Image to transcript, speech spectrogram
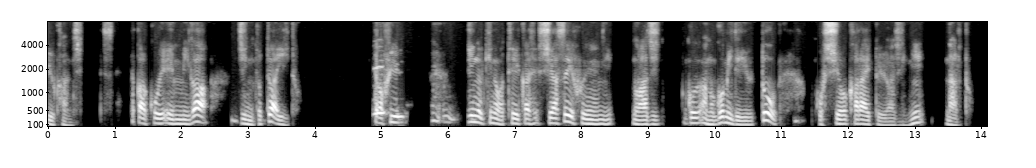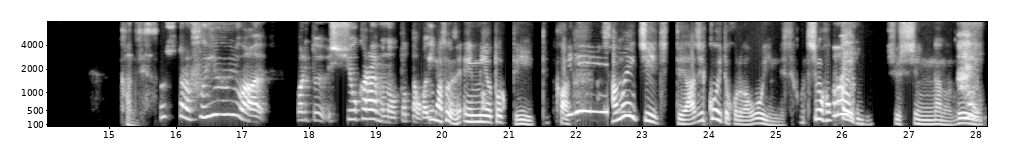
いう感じですね。だからこういう塩味が腎にとってはいいと。だから冬。腎の機能が低下しやすい冬にの味、ご、あの、ゴミで言うと、こう、塩辛いという味になると。感じです。そしたら冬は割と塩辛いものを取った方がいい？まあそうですね。塩味を取っていいって。だか寒い地域って味濃いところが多いんですよ。私も北海道出身なので、はい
